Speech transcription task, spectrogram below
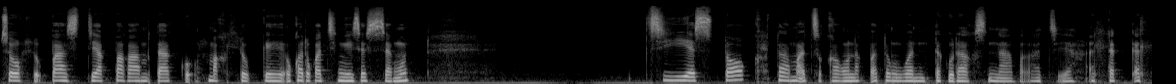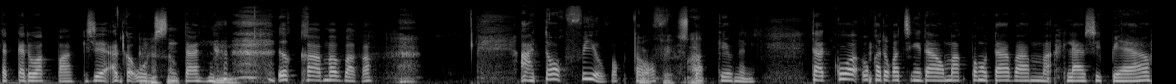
соорлу паастиарпараама таакку марлук э оқалоқатингисассагун tsiastoq taamaatsaqarunak patunguan takulaarsinnaapaqatia allak allakkaluarpaak kisia aka ulsen taanna eqqaamavaqa aatorfiuvoq torf stoqkiunani taakkua uqaluqatigilaarumaarpangu taavaamma laasipiaa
